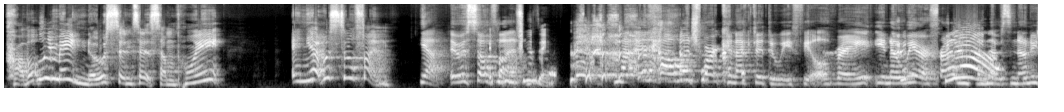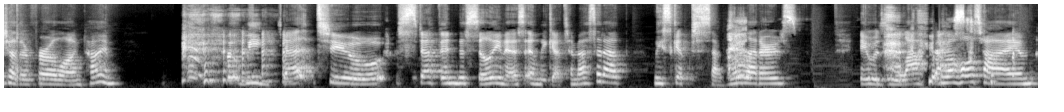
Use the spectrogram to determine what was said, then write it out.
Probably made no sense at some point and yet was still fun. Yeah, it was so fun. and how much more connected do we feel, right? You know, we are friends yeah. and have known each other for a long time. but we get to step into silliness and we get to mess it up. We skipped several letters. It was laughing yes. the whole time.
